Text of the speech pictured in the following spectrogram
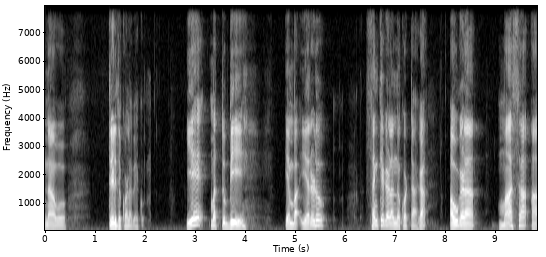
ನಾವು ತಿಳಿದುಕೊಳ್ಳಬೇಕು. ಎ ಮತ್ತು ಬಿ ಎಂಬ ಎರಡು ಸಂಖ್ಯೆಗಳನ್ನು ಕೊಟ್ಟಾಗ ಅವುಗಳ ಮಾಸ ಆ,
